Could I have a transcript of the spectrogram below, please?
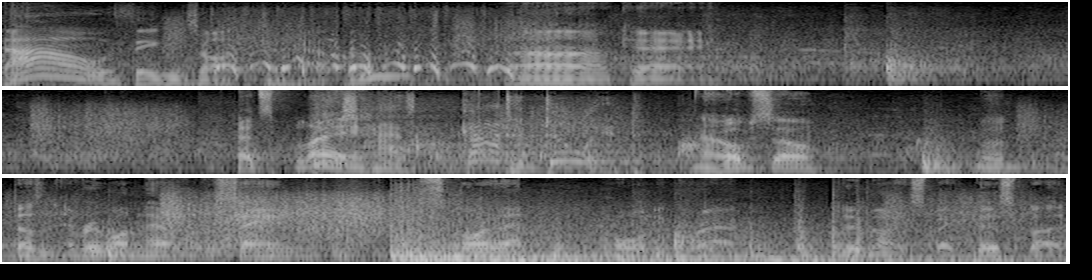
Now things ought to happen. Ah, okay. Let's play. This has got to do it. I hope so. But doesn't everyone have the same score then? Holy crap. Did not expect this, but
